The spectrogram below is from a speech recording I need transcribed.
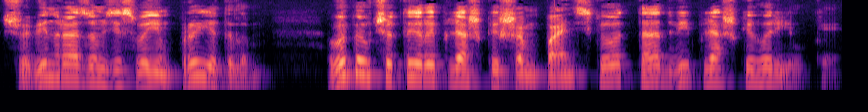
що він разом зі своїм приятелем випив чотири пляшки шампанського та дві пляшки горілки.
